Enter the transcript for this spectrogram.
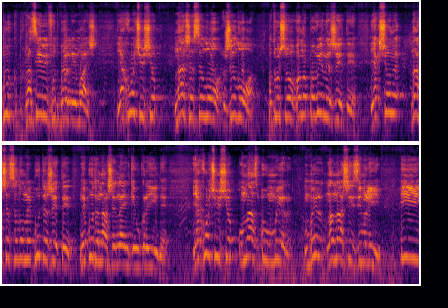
був красивий футбольний матч. Я хочу, щоб наше село жило, тому що воно повинне жити. Якщо наше село не буде жити, не буде нашої неньки України. Я хочу, щоб у нас був мир, мир на нашій землі. І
